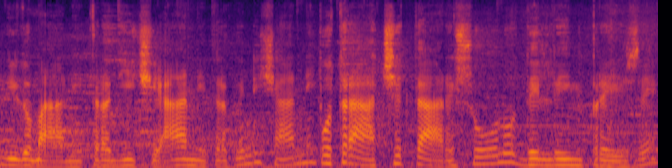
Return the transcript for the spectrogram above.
di domani, tra 10 anni, tra 15 anni, potrà accettare solo delle imprese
